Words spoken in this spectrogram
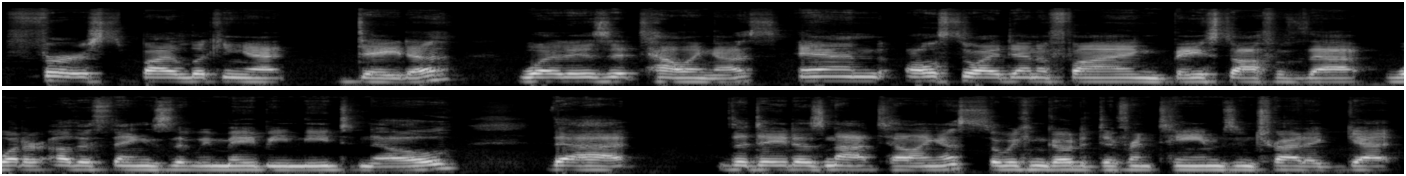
first by looking at data? What is it telling us? And also identifying based off of that, what are other things that we maybe need to know that the data is not telling us? So we can go to different teams and try to get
